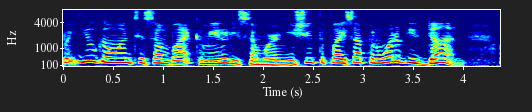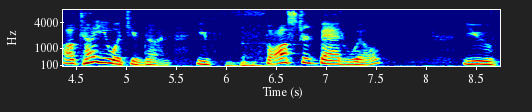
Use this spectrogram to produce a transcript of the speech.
But you go into some black community somewhere and you shoot the place up, and what have you done? I'll tell you what you've done. You've fostered bad will. You've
